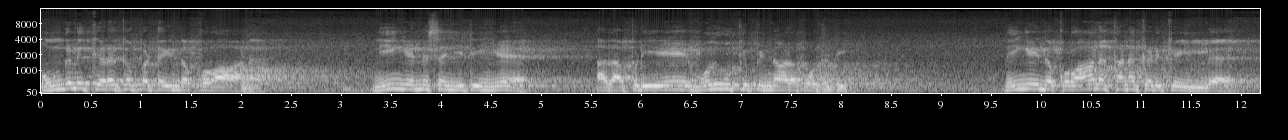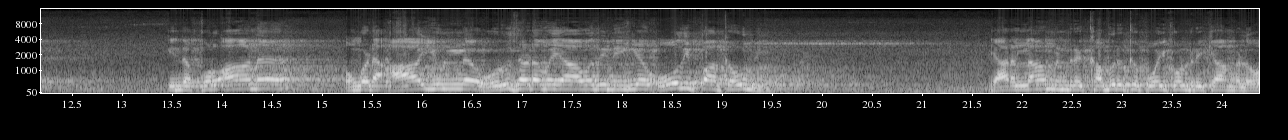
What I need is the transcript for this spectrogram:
உங்களுக்கு இறக்கப்பட்ட இந்த குரானை நீங்கள் என்ன செஞ்சிட்டீங்க அதை அப்படியே முதுகுக்கு பின்னால் போட்டுட்டீங்க நீங்கள் இந்த குரானை கணக்கெடுக்க இல்லை இந்த குரானை உங்களோட ஆயுள்ள ஒரு தடவையாவது நீங்கள் ஓதி பார்க்கவும் இல்லை. யாரெல்லாம் இன்று கபருக்கு போய்கொண்டிருக்காங்களோ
